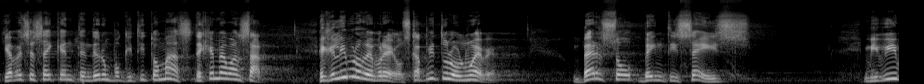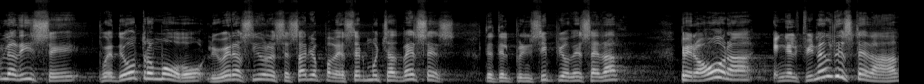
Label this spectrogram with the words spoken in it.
Y a veces hay que entender un poquitito más. Déjeme avanzar. En el libro de Hebreos, capítulo 9, verso 26, mi Biblia dice, pues de otro modo le hubiera sido necesario padecer muchas veces desde el principio de esa edad. Pero ahora, en el final de esta edad,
